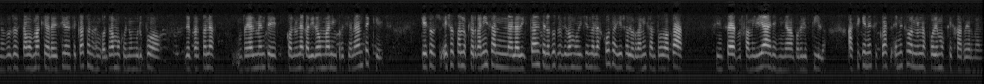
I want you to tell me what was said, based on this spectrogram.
nosotros estamos más que agradecidos en este caso, nos encontramos con un grupo de personas realmente con una calidad humana impresionante que que esos, ellos son los que organizan a la distancia, nosotros les vamos diciendo las cosas y ellos lo organizan todo acá, sin ser familiares ni nada por el estilo. Así que en ese caso, en eso no nos podemos quejar realmente.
